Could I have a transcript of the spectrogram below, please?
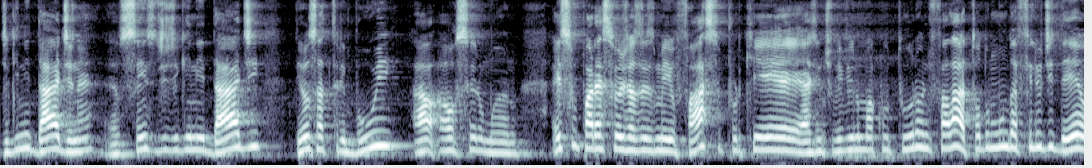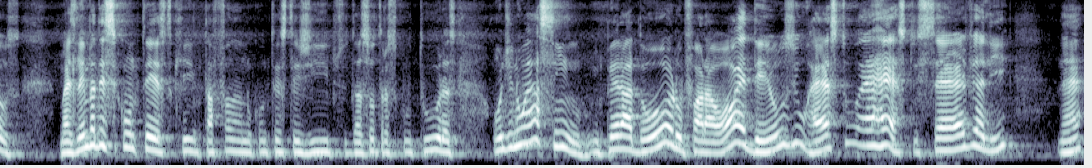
Dignidade, né? É o senso de dignidade Deus atribui ao, ser humano. Isso parece hoje às vezes meio fácil, porque a gente vive numa cultura onde fala, ah, todo mundo é filho de Deus. Mas lembra desse contexto que está falando, contexto egípcio, das outras culturas, onde não é assim. O imperador, o faraó é Deus e o resto é resto, e serve ali né,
